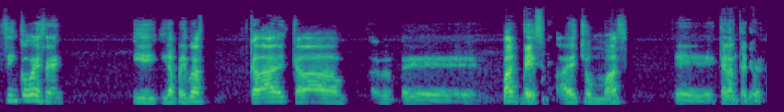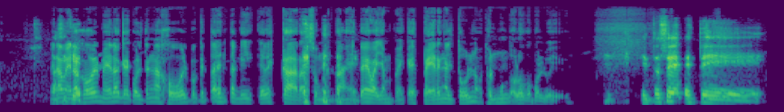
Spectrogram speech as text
Cinco veces. Y, y las películas, cada, cada eh, parte ha hecho más eh, que, el anterior. Mira, mira, joven, mira, que corten a joven, porque esta gente aquí, que descara, son la gente que vayan, que esperen el turno, todo el mundo loco por Luis. Entonces, este,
